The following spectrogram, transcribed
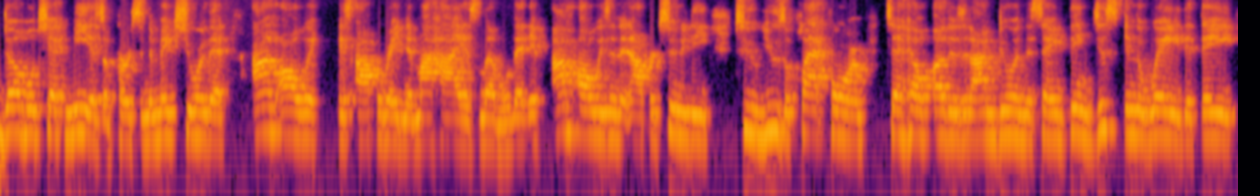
double check me as a person to make sure that I'm always operating at my highest level. That if I'm always in an opportunity to use a platform to help others, that I'm doing the same thing, just in the way that they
